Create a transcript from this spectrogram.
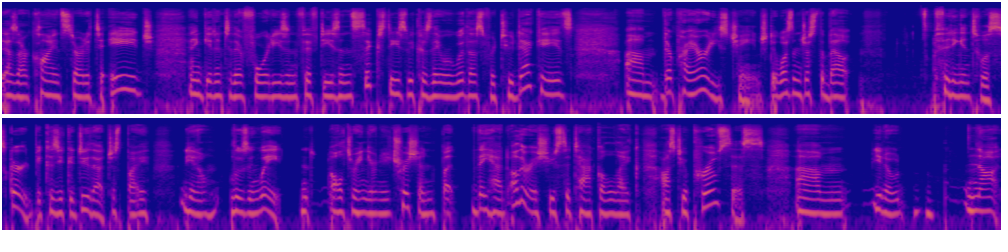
as our clients started to age and get into their 40s and 50s and 60s, because they were with us for two decades, um, their priorities changed. It wasn't just about fitting into a skirt because you could do that just by you know losing weight altering your nutrition. But they had other issues to tackle like osteoporosis um, you know not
